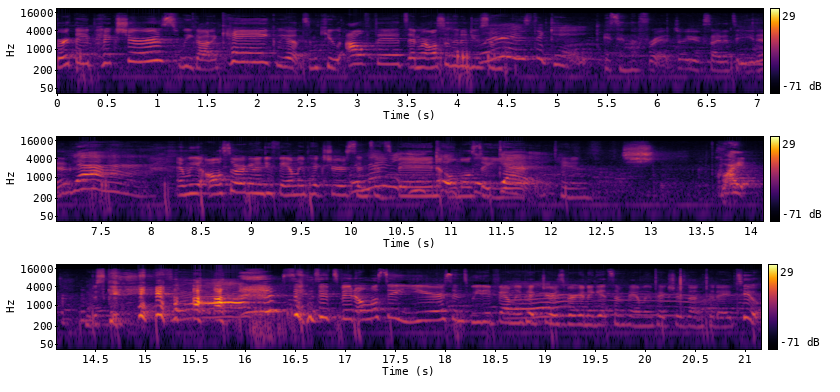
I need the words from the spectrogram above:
birthday pictures. We got a cake, we got some cute outfits, and we're also gonna do some. Where is the cake? It's in the fridge. Are you excited to eat it? Yeah. And we also are gonna do family pictures We're since it's been almost a year. Hayden, shh, quiet. I'm just kidding. Since it's been almost a year since we did family pictures, we're gonna get some family pictures done today too.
